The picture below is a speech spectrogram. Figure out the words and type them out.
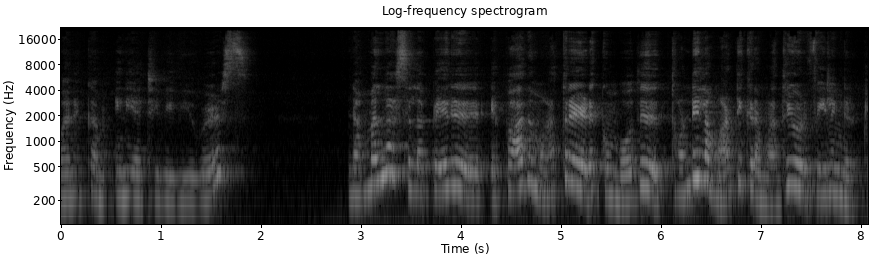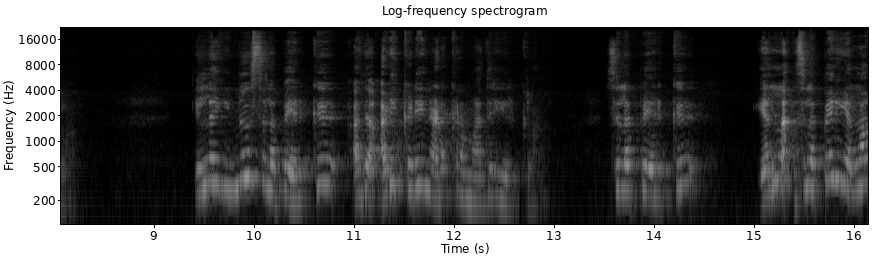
வணக்கம் இனிய டிவி வியூவர்ஸ் நம்மள சில பேர் எப்பாவது மாத்திரை எடுக்கும்போது தொண்டையில் மாட்டிக்கிற மாதிரி ஒரு ஃபீலிங் இருக்கலாம். இல்லை இன்னும் சில பேருக்கு அது அடிக்கடி நடக்கிற மாதிரி இருக்கலாம். சில பேருக்கு எல்லா சில பேர் எல்லா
